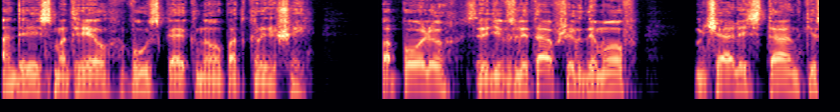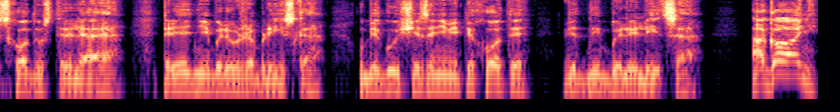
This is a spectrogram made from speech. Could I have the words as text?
Андрей смотрел в узкое окно под крышей. По полю, среди взлетавших дымов, мчались танки, сходу стреляя. Передние были уже близко. У бегущей за ними пехоты видны были лица. «Огонь!»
